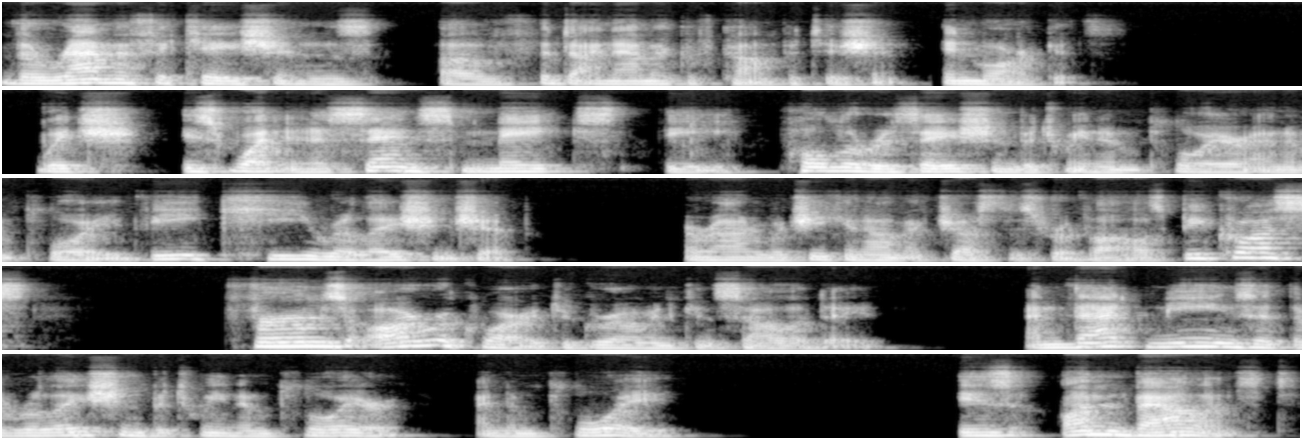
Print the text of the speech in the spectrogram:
the ramifications of the dynamic of competition in markets, which is what, in a sense, makes the polarization between employer and employee the key relationship around which economic justice revolves, because firms are required to grow and consolidate. And that means that the relation between employer and employee is unbalanced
